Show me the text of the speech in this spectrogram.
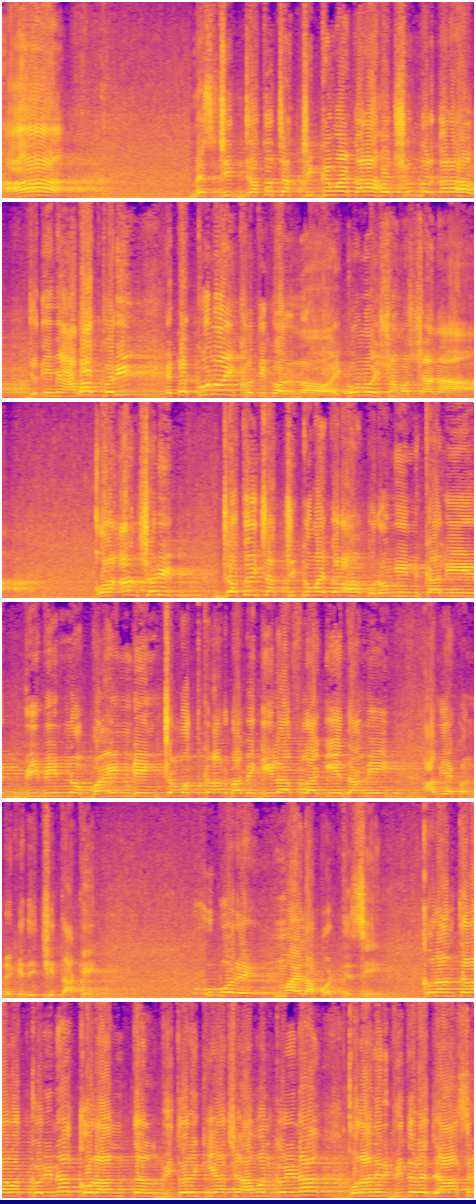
হ্যাঁ মসজিদ যত চাকচিক্যময় করা হোক, সুন্দর করা হোক, যদি আমি আবাদ করি, এটা কোনোই ক্ষতিকর নয়, কোনোই সমস্যা না। কোরআন শরীফ যতই চাকচিক্যময় করা হোক, রঙিন কালি, বিভিন্ন বাইন্ডিং চমৎকারভাবে গিলাফ লাগিয়ে দামি, আমি এখন রেখে দিচ্ছি তাকে। উপরে ময়লা পড়তেছে। কোরআন তেলাবাত করি না, কোরআন তেল ভিতরে কি আছে আমল করি না, কোরআনের ভিতরে যা আছে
